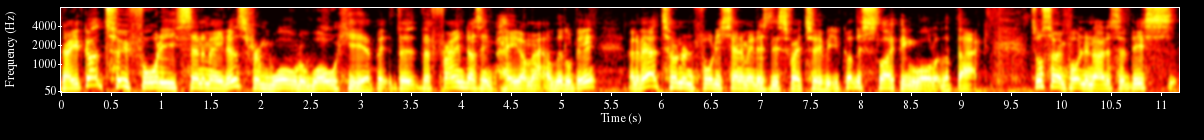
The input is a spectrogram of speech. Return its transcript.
Now you've got 240 centimeters from wall to wall here, but the, the frame does impede on that a little bit, and about 240 centimeters this way too, but you've got this sloping wall at the back. It's also important to notice that this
